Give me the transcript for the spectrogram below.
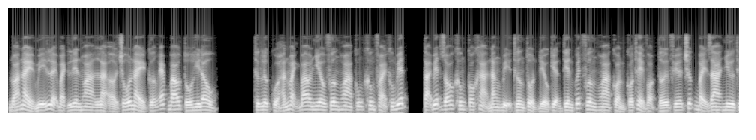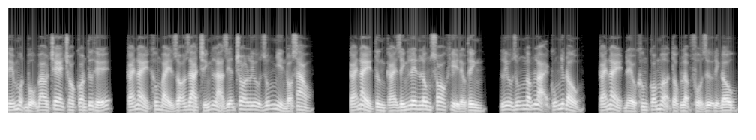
đoá này mỹ lệ bạch liên hoa là ở chỗ này cưỡng ép bao tố hí đâu. Thực lực của hắn mạnh bao nhiêu phương hoa cũng không phải không biết, tại biết rõ không có khả năng bị thương tổn điều kiện tiên quyết phương hoa còn có thể vọt tới phía trước bày ra như thế một bộ bao che cho con tư thế, cái này không bày rõ ra chính là diễn cho lưu dũng nhìn đó sao. Cái này từng cái dính lên lông so khỉ đều tinh, lưu dũng ngẫm lại cũng nhức đầu cái này đều không có mở tộc lập phổ dự định đâu,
